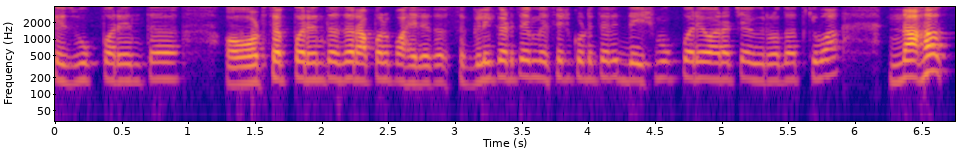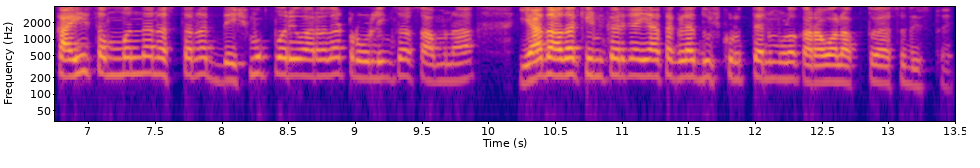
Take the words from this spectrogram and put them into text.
फेसबुक पर्यंत व्हॉट्सअप पर्यंत जर आपण पाहिले तर सगळीकडचे मेसेज कुठेतरी देशमुख परिवाराच्या विरोधात किंवा नाहक काही संबंध नसताना देशमुख परिवाराला ट्रोलिंगचा सामना या दादा खिंडकरच्या या सगळ्या दुष्कृत्यांमुळे करावा लागतोय असं दिसतंय.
